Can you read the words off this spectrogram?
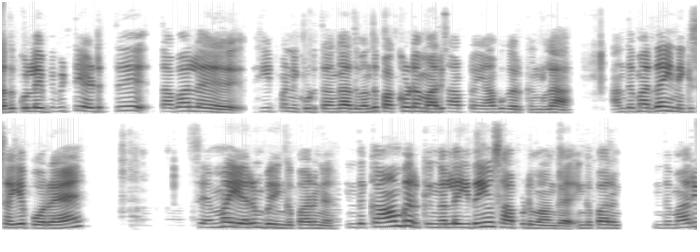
அதுக்குள்ளே இப்படி விட்டு எடுத்து தவால ஹீட் பண்ணி கொடுத்தாங்க. அது வந்து பக்கோடா மாதிரி சாப்பிட்டோம் ஞாபகம் இருக்குங்களா? அந்த மாதிரி தான் இன்னைக்கு செய்ய போகிறேன் செம்ம எறும்பு இங்கே பாருங்க. இந்த காம்பு இருக்குங்கல்ல இதையும் சாப்பிடுவாங்க. இங்கே பாருங்க. இந்த மாதிரி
